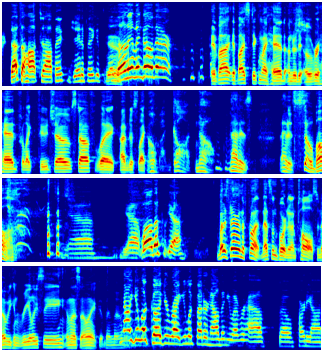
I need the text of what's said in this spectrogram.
that's a hot topic. Jada Pinkett yeah. don't even go there. if I if I stick my head under the overhead for like food show stuff, like I'm just like, oh my god, no, that is that is so bald. yeah, yeah. Well, that's yeah. But it's there in the front. That's important. I'm tall, so nobody can really see unless I like it. No, you look good. You're right. You look better now than you ever have. So party on.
